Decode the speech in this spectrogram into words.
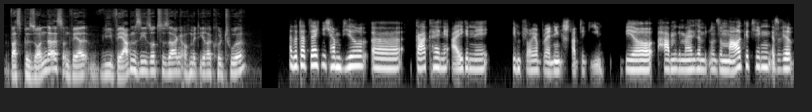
was besonders und wer, wie werben Sie sozusagen auch mit Ihrer Kultur? Also tatsächlich haben wir äh, gar keine eigene Employer Branding Strategie. Wir haben gemeinsam mit unserem Marketing, also wir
